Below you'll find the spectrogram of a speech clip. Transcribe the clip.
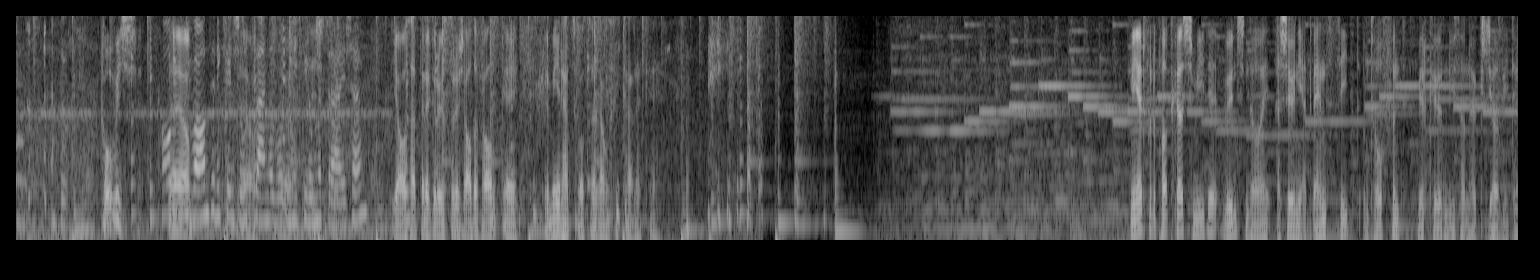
Also, Komisch. komisch Ja, ja. und wahnsinnig viele Schutzengel, die du mit dir so. rumtreibst. hä? Ja, es hat einen grösseren Schadenfall gegeben. Bei mir hat es Gott sei Dank keinen gegeben. Wir von der Podcast-Schmiede wünschen euch eine schöne Adventszeit und hoffen, wir hören uns auch nächstes Jahr wieder.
